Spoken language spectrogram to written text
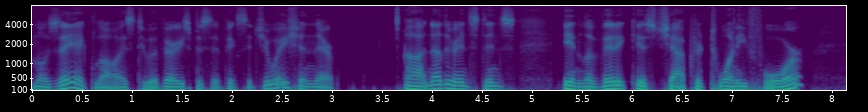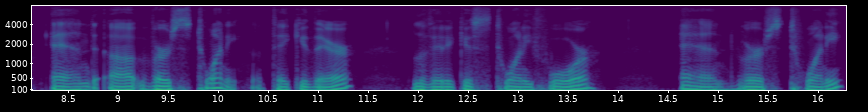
Mosaic law is to a very specific situation there. Uh, another instance in Leviticus chapter 24 and uh, verse 20. I'll take you there. Leviticus 24 and verse 20.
